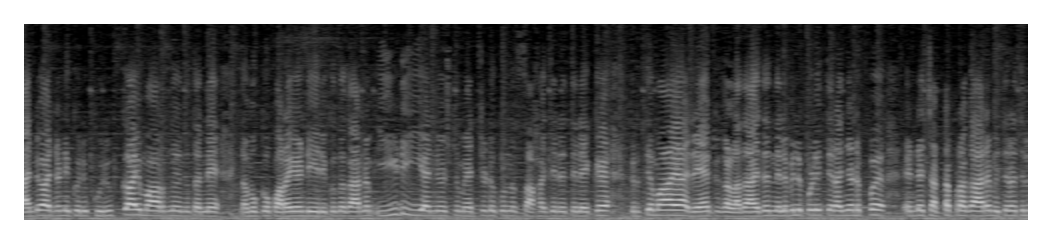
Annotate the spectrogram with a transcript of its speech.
ആന്റോ ആന്റണിക്ക് ഒരു കുരുക്കായി മാറുന്നു എന്ന് തന്നെ നമുക്ക് പറയേണ്ടിയിരിക്കുന്നു. കാരണം ഇ ഡി ഈ അന്വേഷണം ഏറ്റെടുക്കുന്ന സാഹചര്യത്തിലേക്ക് കൃത്യമായ രേഖകൾ അതായത് നിലവിൽ ഇപ്പോൾ ഈ തിരഞ്ഞെടുപ്പ് എന്റെ ചട്ടപ്രകാരം ഇത്തരത്തിൽ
